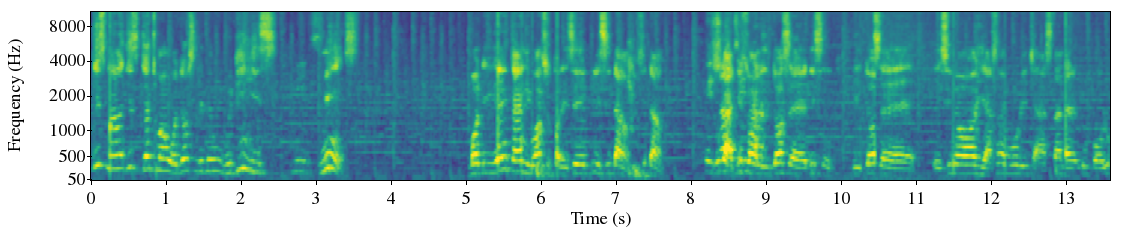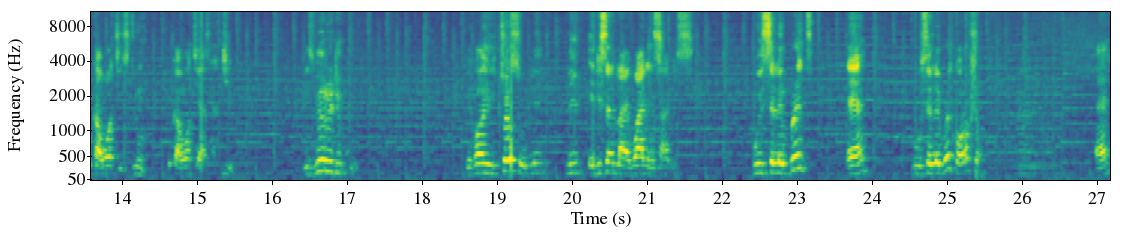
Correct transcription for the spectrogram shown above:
this man, this gentleman was just living within his Means. means. But the anytime he wants to talk, he say, "Please sit down, sit down." Look at this one. He just uh, this. He just uh, a senior. He has not even reached a standard. Look, but look at what he's doing. Look at what he has achieved. He's being ridiculed because he chose to live, live a decent life while in service. We celebrate, eh? We celebrate corruption, Mm. eh?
